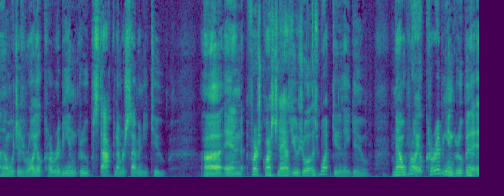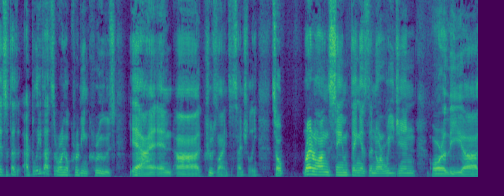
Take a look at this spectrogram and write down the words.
uh, which is Royal Caribbean Group, stock number 72. Uh, and first question, as usual, is what do they do? Now, Royal Caribbean Group, it's I believe that's the Royal Caribbean Cruise, yeah, and uh, cruise lines essentially. So right along the same thing as the Norwegian or the uh,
